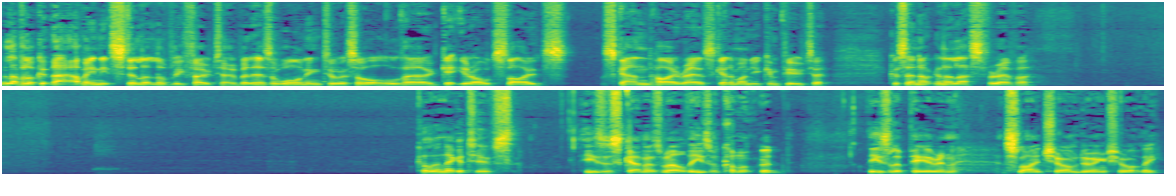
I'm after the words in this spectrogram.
We'll have a look at that. I mean, it's still a lovely photo, but there's a warning to us all. Uh, get your old slides scanned high res, get them on your computer, because they're not going to last forever. Colour negatives. These are scanned as well. These will come up good. These will appear in a slideshow I'm doing shortly.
